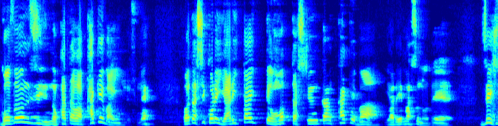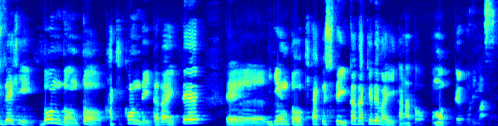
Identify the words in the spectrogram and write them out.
ご存知の方は書けばいいんですね。私これやりたいって思った瞬間書けばやれますので、ぜひぜひどんどんと書き込んでいただいて、えー、イベントを企画していただければいいかなと思っております。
